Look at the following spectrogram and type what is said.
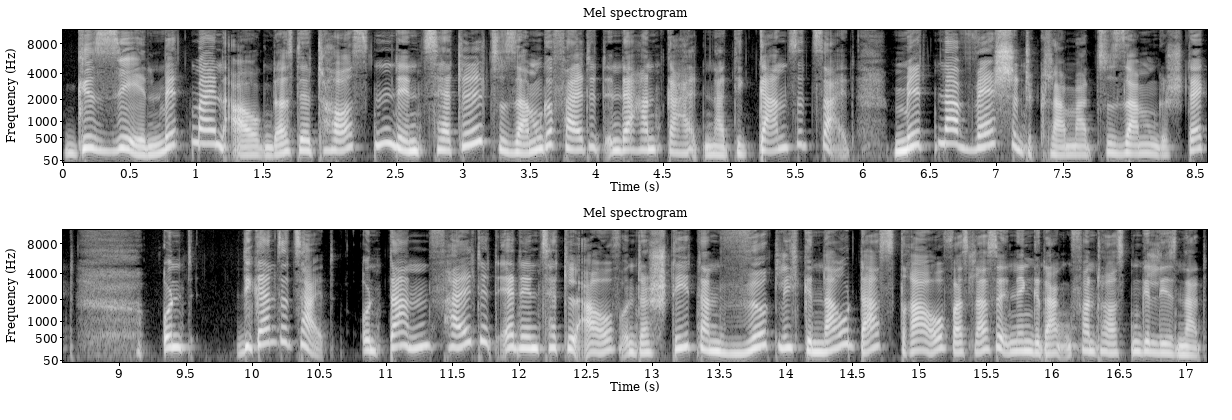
gesehen mit meinen Augen, dass der Thorsten den Zettel zusammengefaltet in der Hand gehalten hat, die ganze Zeit, mit einer Wäscheklammer zusammengesteckt und die ganze Zeit. Und dann faltet er den Zettel auf und da steht dann wirklich genau das drauf, was Lasse in den Gedanken von Thorsten gelesen hat.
